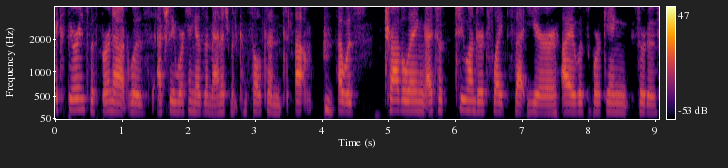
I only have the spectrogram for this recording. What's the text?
experience with burnout was actually working as a management consultant. Um, I was traveling. I took 200 flights that year. I was working sort of,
